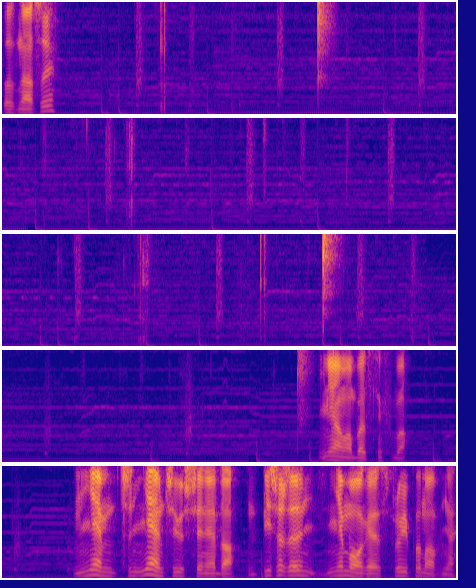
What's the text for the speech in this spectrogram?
To znaczy? Nie mam obecnie chyba. Nie wiem, czy nie wiem, czy już się nie da. Pisze, że nie mogę, spróbuj ponownie.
